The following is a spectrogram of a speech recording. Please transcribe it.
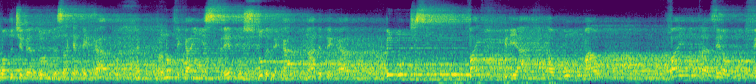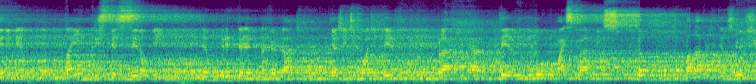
quando tiver dúvida, será que é pecado? Né? Para não ficar em extremos, tudo é pecado, nada é pecado. Pergunte-se: vai criar algum mal? Vai trazer algum ferimento? Vai entristecer alguém? É um critério, na verdade, que a gente pode ter para ter um pouco mais claro isso. Então, a palavra de Deus hoje,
